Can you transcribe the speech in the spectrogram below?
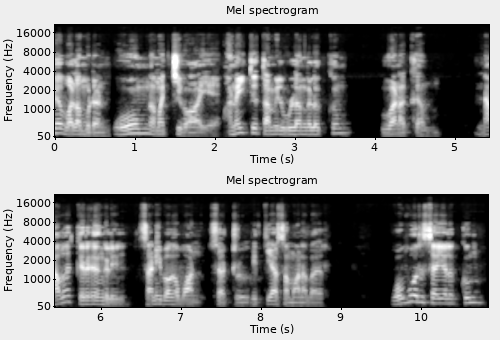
வாழ்க வளமுடன். ஓம் நமச்சிவாய. அனைத்து தமிழ் உள்ளங்களுக்கும் வணக்கம். நவ கிரகங்களில் சனி பகவான் சற்று வித்தியாசமானவர். ஒவ்வொரு செயலுக்கும்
